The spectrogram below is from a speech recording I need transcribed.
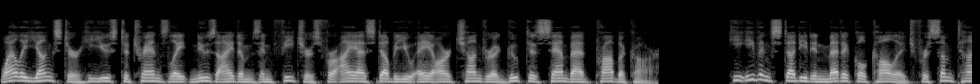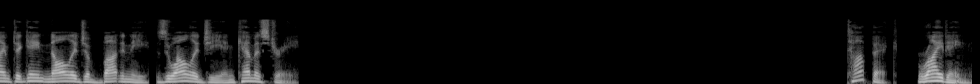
While a youngster he used to translate news items and features for ISWAR Chandra Gupta's Sambad Prabhakar. He even studied in medical college for some time to gain knowledge of botany, zoology and chemistry. Writing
